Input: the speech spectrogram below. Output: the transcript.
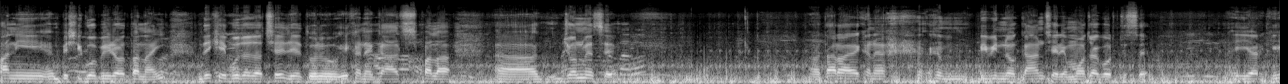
পানি বেশি গভীরতা নাই, দেখে বোঝা যাচ্ছে যেহেতু এখানে গাছপালা জন্মেছে। তারা এখানে বিভিন্ন গান ছেড়ে মজা করতেছে। এই আর কি।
